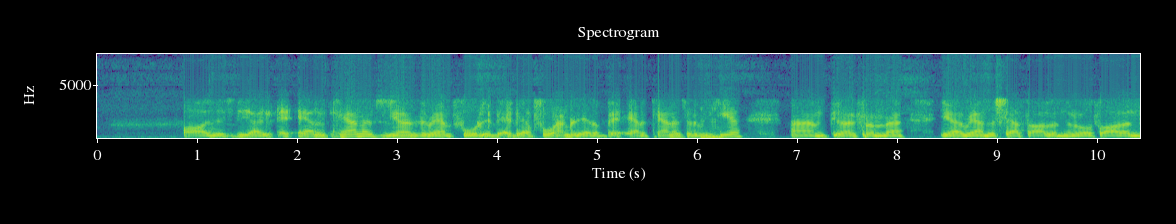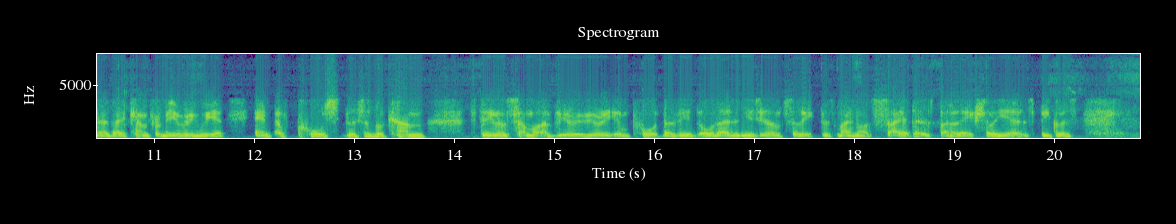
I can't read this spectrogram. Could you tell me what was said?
Oh, there's you know out of towners, you know, there's around four, about 400 out of out of towners that'll be here um, you know, from uh, you know around the South Island, the North Island. Uh, they come from everywhere, and of course, this has become, Stephen, somewhat a very, very important event. Although the New Zealand selectors may not say it is, but it actually is because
